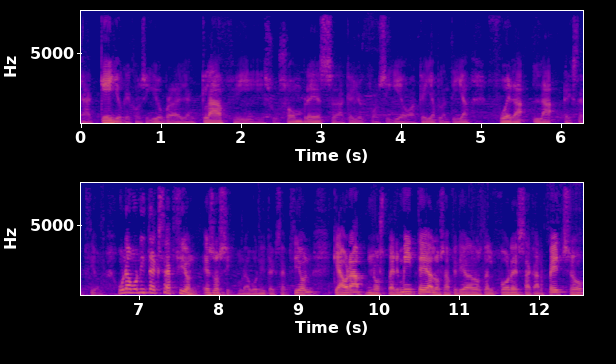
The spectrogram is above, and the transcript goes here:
aquello que consiguió Brian Clough y sus hombres, aquello que consiguió aquella plantilla, fuera la excepción. Una bonita excepción, eso sí, una bonita excepción que ahora nos permite a los aficionados del Forest sacar pecho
